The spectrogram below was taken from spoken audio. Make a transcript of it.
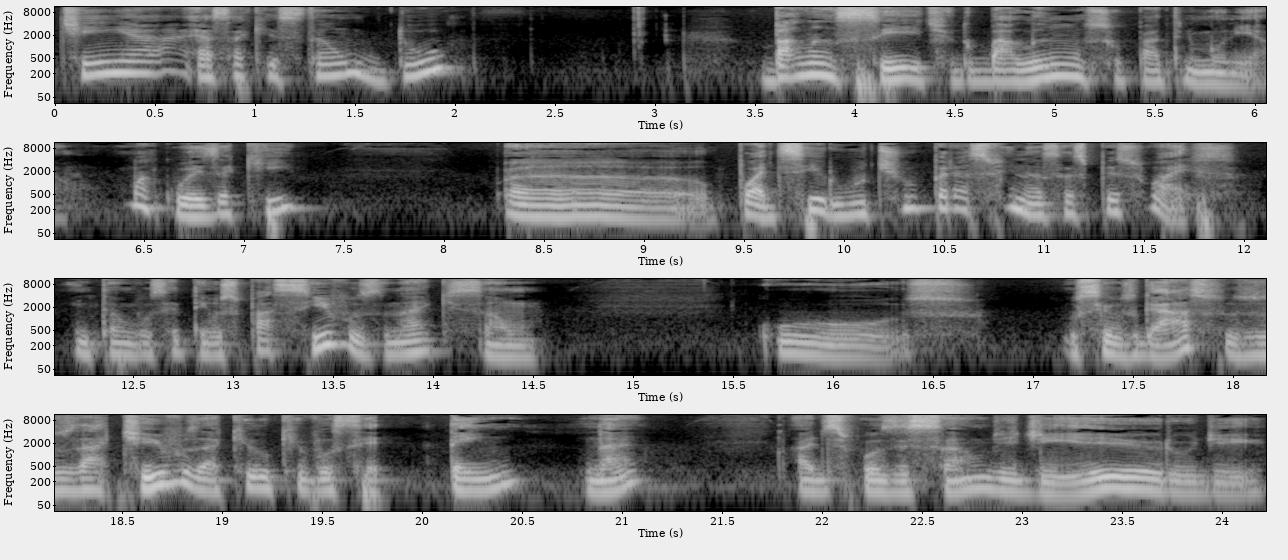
Tinha essa questão do balancete, do balanço patrimonial. Uma coisa que uh, pode ser útil para as finanças pessoais. Então você tem os passivos, né? Que são os, os seus gastos, os ativos, aquilo que você tem, né? À disposição de dinheiro, de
